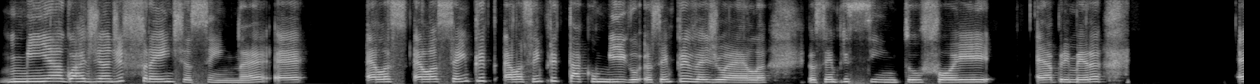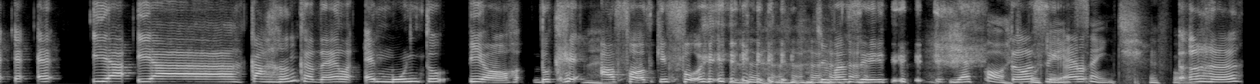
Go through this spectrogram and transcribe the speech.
minha guardiã de frente, assim, né? É, ela, ela sempre ela sempre tá comigo, eu sempre vejo ela, eu sempre sinto. Foi é a primeira é, é, é e a, e a carranca dela é muito pior do que a foto que foi. tipo assim. E é forte, então, porque assim, ela... sente. É forte. Uhum.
